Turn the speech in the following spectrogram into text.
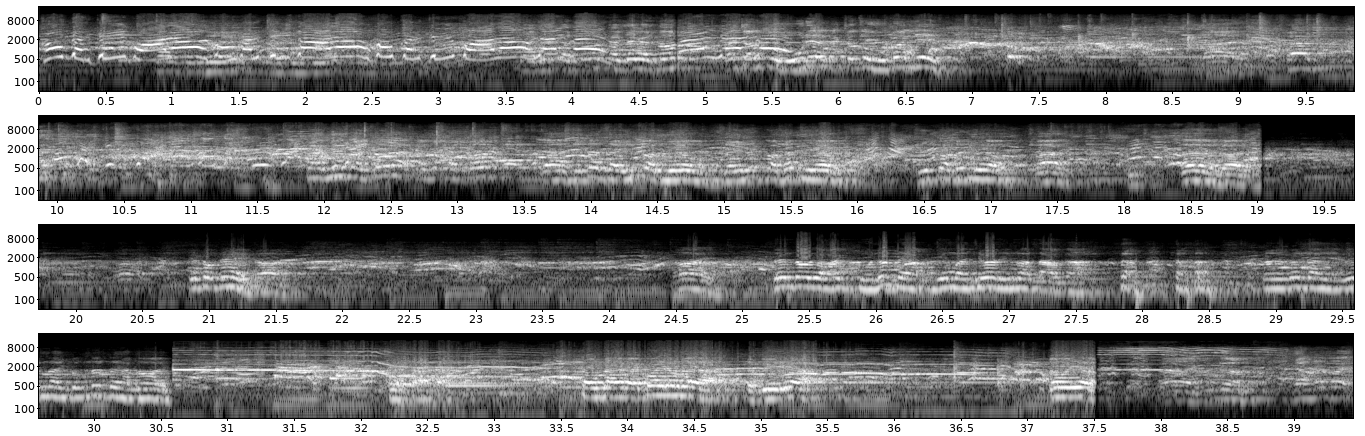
Không cần kỹ quá đâu không cần kỹ quá đâu không cần kỹ quá đâu càng nhanh nhanh càng nhanh càng tốt. Lên các cháu cổ hú đi các cháu cổ hú quanh đi. Càng nhanh càng tốt ạ càng nhanh càng tốt. Và chúng ta giấy còn nhiều giấy còn rất nhiều giấy còn rất nhiều. Vâng. Ờ rồi tiếp tục đi rồi. Rồi bên tôi gặp anh cùi rất đẹp nhưng mà chưa đến đoạn nào cả. Rồi bên này bên này cũng rất đẹp rồi. Tổng đài phải quay đâu rồi ạ? Chuẩn bị đi ạ? Đôi ạ. Rồi cũng được. Nhanh thế vậy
